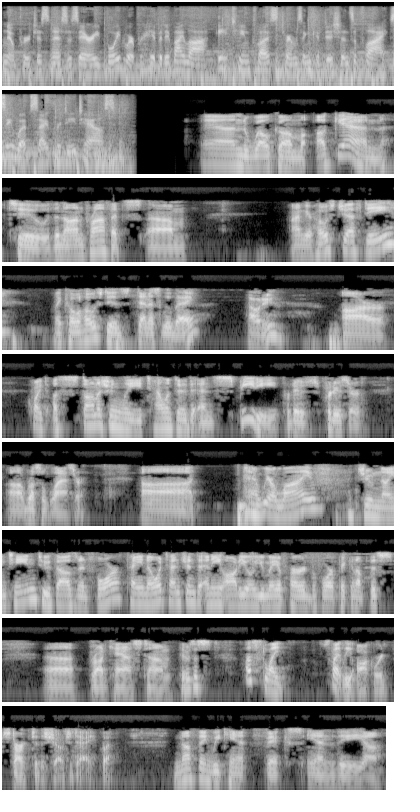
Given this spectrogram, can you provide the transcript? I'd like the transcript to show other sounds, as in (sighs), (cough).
No purchase necessary. Void where prohibited by law. 18 plus terms and conditions apply. See website for details. And welcome again to the Non-Prophets. Um, I'm your host, Jeff Dee. My co-host is Denis Loubet. Howdy. Our quite astonishingly talented and speedy produce, producer, uh, Russell Glasser. Uh, we are live, June 19, 2004. Pay no attention to any audio you may have heard before picking up this uh, broadcast. Um, there was a, a slight, slightly awkward start to the show today, but nothing we can't fix in the uh,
